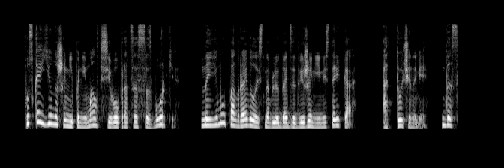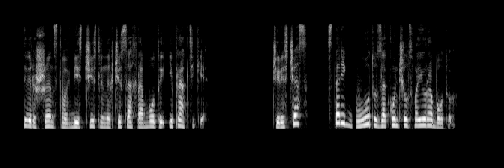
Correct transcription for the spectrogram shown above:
Пускай юноша не понимал всего процесса сборки, но ему понравилось наблюдать за движениями старика, отточенными до совершенства в бесчисленных часах работы и практики. Через час старик Гуоту закончил свою работу.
